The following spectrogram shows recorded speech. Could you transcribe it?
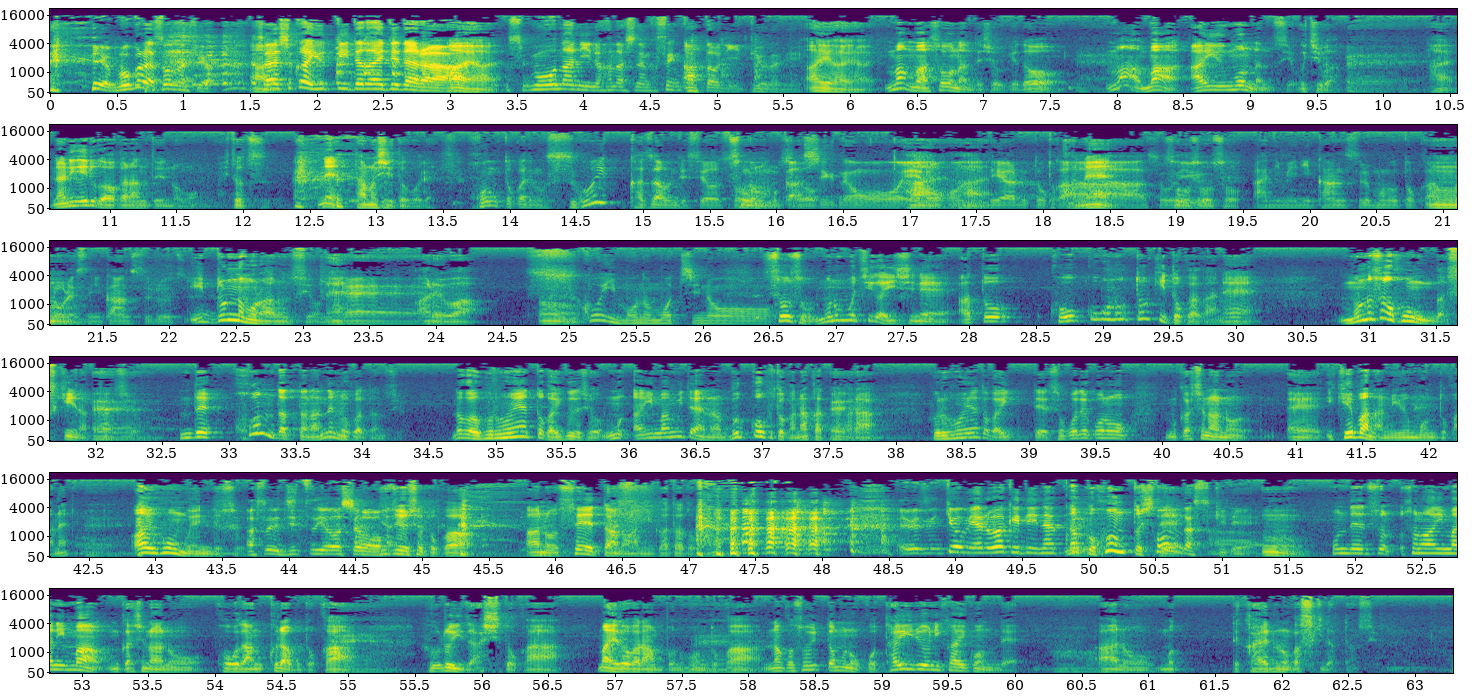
いや僕らはそうなんですよ、はい。最初から言っていただいてたら、はいはい。スプーンオナニーの話なんかせんかったのにっていうのはね、はいはい。はいまあまあそうなんでしょうけどまあまあああいうもんなんですようちは、はい、何がいるかわからんというのも一つね楽しいところで。本とかでもすごい数あるんですよ、その昔のはいエロ本であるとか、はいとかね。そうそうそうアニメに関するものとか、うん。プロレスに関する、いろんなものあるんですよね、えーあれは、すうん、ごい物持ちの、そうそう物持ちがいいしねあと高校の時とかがねものすごい本が好きになったんですよ、で本だったら何でもよかったんですよ。だから古本屋とか行くでしょ。今みたいなブックオフとかなかったから、古本屋とか行ってそこでこの昔のあの、えー、生け花入門とかね、ああいう本もいいんですよ。あそういう実用書、実用書とか あのセーターの編み方とかね。え 別に興味あるわけでなく、なんか本として本が好きで、うん、ほんでそその合間に、まあ、昔のあの講談クラブとか、え古い雑誌とか、まあ、江戸川乱歩の本とか、なんかそういったものをこう大量に買い込んであの持って帰るのが好きだったんですよ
